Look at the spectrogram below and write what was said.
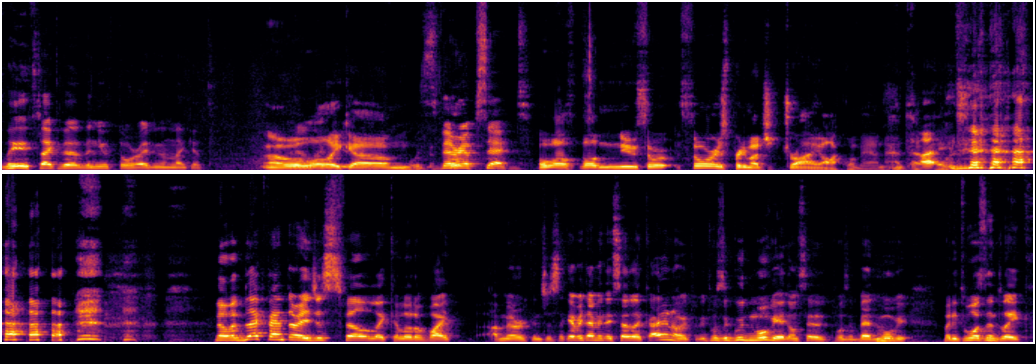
it's like the the new Thor. I didn't like it. Oh well, well like um, was very upset. well, well, well, new Thor. Thor is pretty much dry Aquaman at that point. No, but Black Panther, I just felt like a lot of white Americans. Just like every time they said, like I don't know, it, it was a good movie. I don't say that it was a bad movie, but it wasn't like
